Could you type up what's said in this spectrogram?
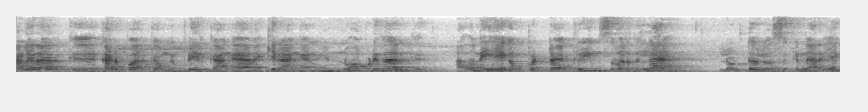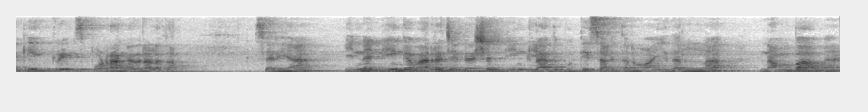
கலராக இருக்குது கருப்பாக இருக்கவங்க இப்படி இருக்காங்க வைக்கிறாங்க இன்னும் அப்படி தான் இருக்குது அதனால் ஏகப்பட்ட க்ரீம்ஸ் வருதுல்ல? லொட்டு லொசுக்கு நிறைய கீ க்ரீம்ஸ் போடுறாங்க அதனால தான் சரியா? இன்னும் நீங்கள் வர்ற ஜென்ரேஷன் நீங்களாவது புத்திசாலித்தனமாக இதெல்லாம் நம்பாமல்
